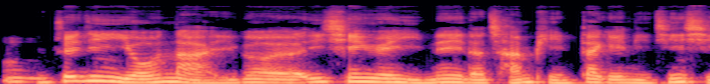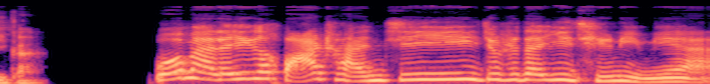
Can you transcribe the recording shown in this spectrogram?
嗯，最近有哪一个一千元以内的产品带给你惊喜感？我买了一个划船机，就是在疫情里面。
